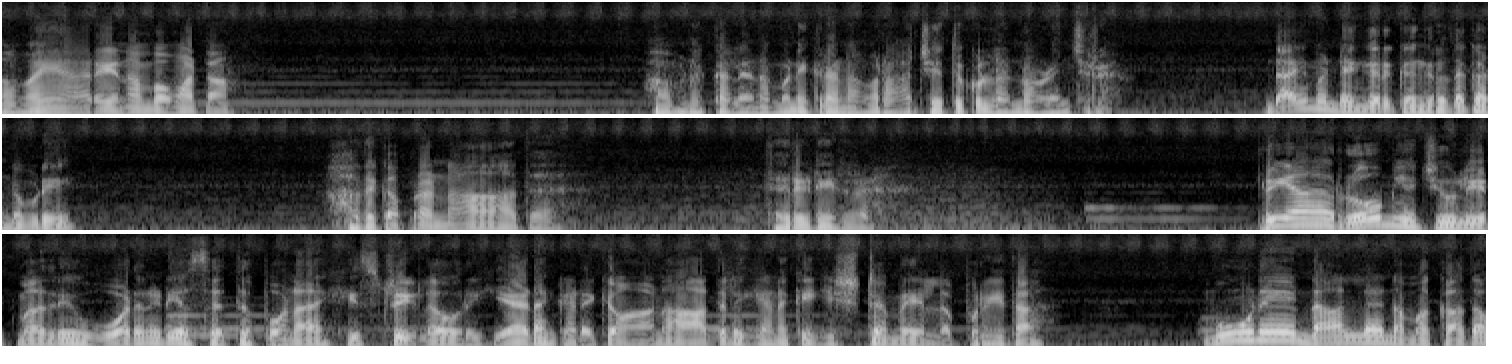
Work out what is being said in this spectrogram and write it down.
அவன் யாரையும் நம்ப மாட்டான். அவனை கல்யாணம் பண்ணிக்கிறேன்னு அவன் ராஜ்யத்துக்குள்ள நுழைஞ்சிரு. டைமண்ட் எங்க இருக்குங்கிறத கண்டுபிடி. அதுக்கப்புறம் நான் அதை திருடிடுறேன். பிரியா ரோமியோ ஜூலியட் மாதிரி உடனடியாக செத்து போனால் ஹிஸ்ட்ரியில் ஒரு இடம் கிடைக்கும். ஆனால் அதில் எனக்கு இஷ்டமே இல்லை புரியுதா? மூணே நாளில் நம்ம கதை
